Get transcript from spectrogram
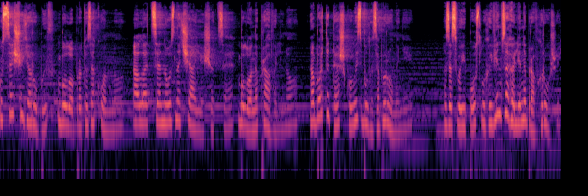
Усе, що я робив, було протизаконно, але це не означає, що це було неправильно. Аборти теж колись були заборонені. За свої послуги він взагалі не брав грошей,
